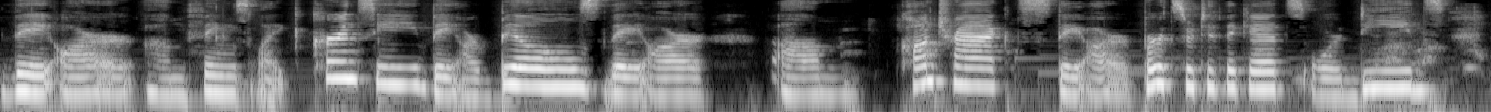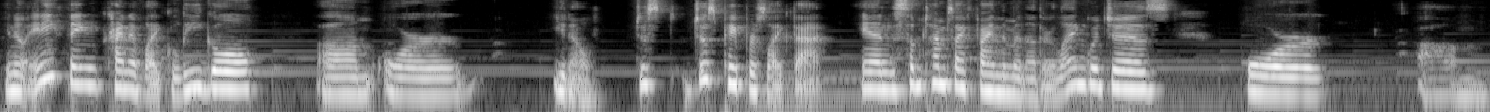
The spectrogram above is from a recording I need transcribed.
They are um, things like currency, they are bills, they are um, contracts, they are birth certificates or deeds, you know, anything kind of like legal um, or, you know, just just papers like that. And sometimes I find them in other languages or um,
